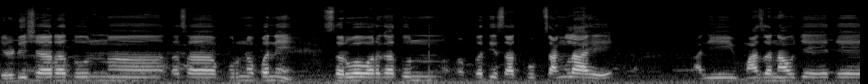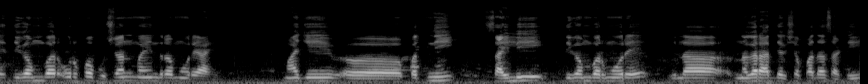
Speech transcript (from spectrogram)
शिर्डी शहरातून तसा पूर्णपणे सर्व वर्गातून प्रतिसाद खूप चांगला आहे. आणि माझं नाव जे आहे ते दिगंबर उर्फ भूषण महेंद्र मोरे आहे. माझी पत्नी सायली दिगंबर मोरे हिला नगराध्यक्षपदासाठी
